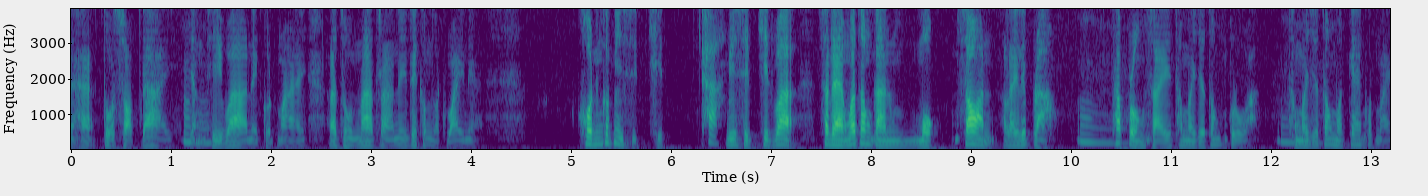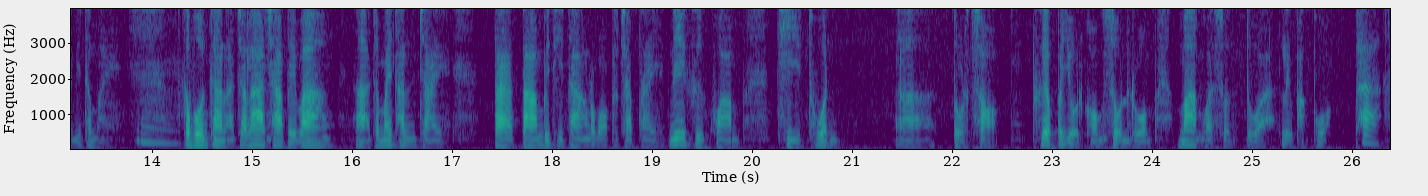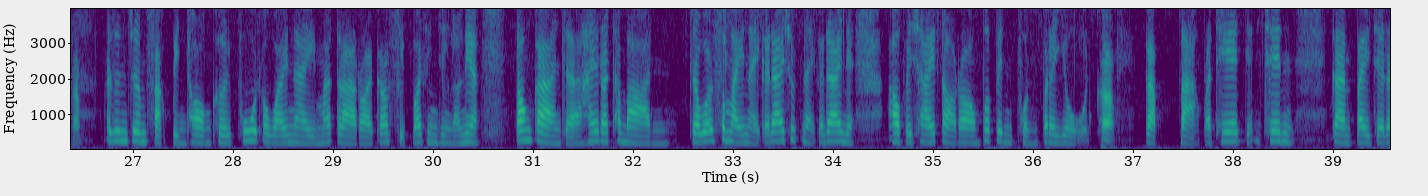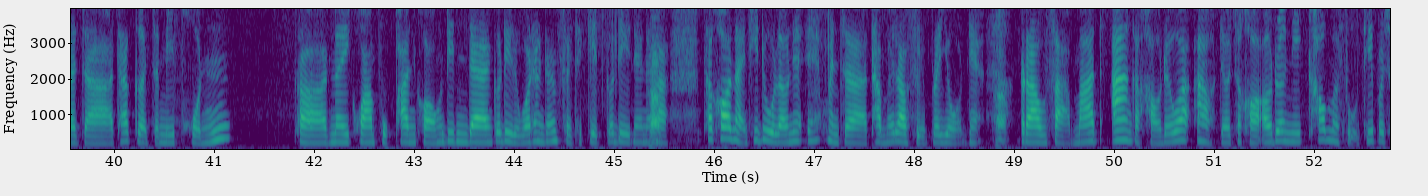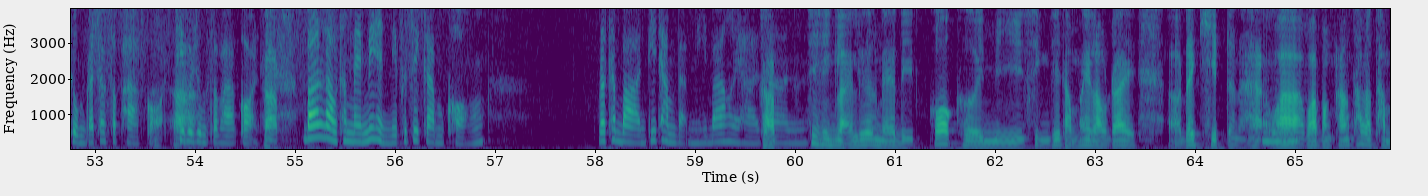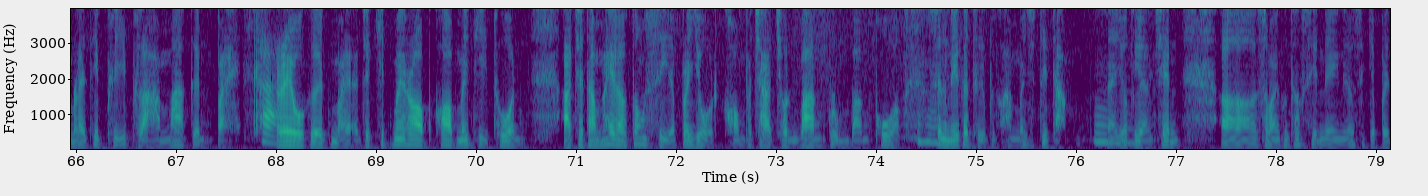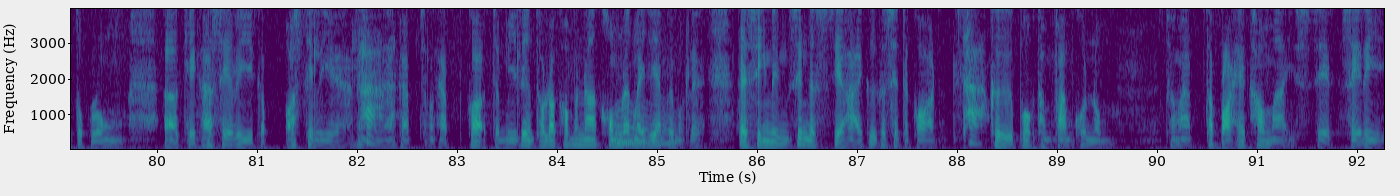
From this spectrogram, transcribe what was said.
นะฮะตรวจสอบได้อือฮึอย่างที่ว่าในกฎหมายรัฐธรรมนูญมาตรานี้ได้กำหนดไว้เนี่ย คนก็มีสิทธิ์คิดค่ะมีสิทธิ์คิดว่าแสดงว่าต้องการหมกซ่อนอะไรหรือเปล่าอืมถ้าโปร่งใสทำไมจะต้องกลัวอืมทำไมจะต้องมาแก้กฎหมายนี้ทำไมอืมกระบวนการอาจจะล่าช้าไปบ้าง อาจจะไม่ทันใจ แต่ตามวิถีทางระบอบประชาธิปไตยนี่คือความถี่ถ้วนอ่าตรวจสอบเพื่อประโยชน์ของส่วนรวมมากกว่าส่วนตัวหรือพรรคพวก ค่ะ ครับ อาจารย์เจิมศักดิ์ปิ่นทองเคยพูดเอาไว้ในมาตรา 190 ว่าจริง ๆ แล้วเนี่ยต้องการจะให้รัฐบาล จะว่าสมัยไหนก็ได้ชุดไหนก็ได้เนี่ยเอาไปใช้ต่อรองเพื่อเป็นผลประโยชน์ ครับ กับต่างประเทศอย่างเช่น การไปเจรจาถ้าเกิดจะมีผลเอ่อ ในความผูกพันของดินแดนก็ดีหรือว่าทางด้านเศรษฐกิจก็ดีเนี่ยนะครัคะบถ้าข้อไหนที่ดูแล้วเนี่ยเอ๊ะมันจะทำให้เราเสียประโยชน์เนี่ยครับเราสามารถอ้างกับเขาได้ว่าอ้าวเดี๋ยวจะขอเอาเรื่องนี้เข้ามาสู่ที่ประชุมรัฐสภาก่อนครับที่ประชุมสภาก่อนครับบ้านเราทำไมไม่เห็นมีพฤติกรรมของ รัฐบาลที่ทำแบบนี้บ้างเลยคะอาครับจารย์ที่จริงหลายเรื่องในอดีตก็เคยมีสิ่งที่ทำให้เราได้เอ่อได้คิดนะฮะอือฮึว่าว่าบางครั้งถ้าเราทำอะไรที่ผลีผลามมากเกินไปค่ะเร็วเกินไปอาจจะคิดไม่รอบคอบไม่ถี่ถ้วน อาจจะทำให้เราต้องเสียประโยชน์ของประชาชนบางกลุ่มบางพวกอือฮึซึ่งนี้ก็ถือเป็นความไม่ยุติธรรมอืม นะยกตัวอย่างเช่นเอ่อสมัยคุณทักษิณเองเนี่ยรู้สึกจะไปตกลงเอ่อเขตค้าเสรีกับออสเตรเลียค่ะนะครับใช่ไหมครับก็จะมีเรื่องโทรคมนาคมเรื่องอะไรเยอะแยะไปหมดเลย แต่สิ่งหนึ่งซึ่งจะเสียหายคือเกษตรกรค่ะคือพวกทำฟาร์มโคนมใช่ไหมครับถ้าปล่อยให้เข้ามาเสเสรี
